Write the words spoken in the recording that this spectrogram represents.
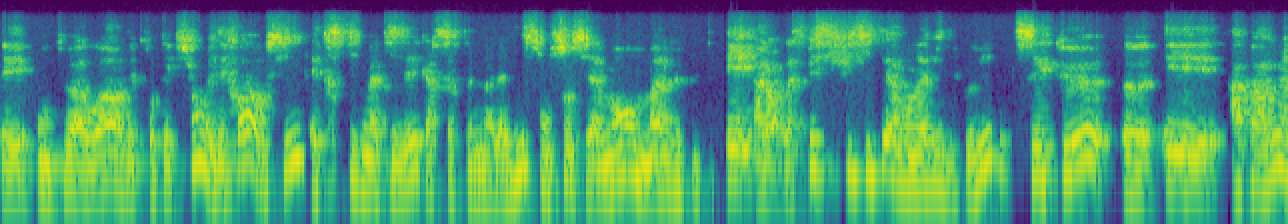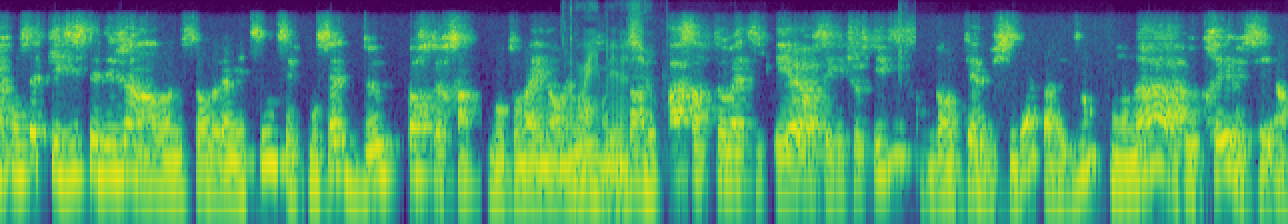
et on peut avoir des protections, mais des fois aussi être stigmatisé car certaines maladies sont socialement mal réputées. Et alors la spécificité, à mon avis, du Covid, c'est que euh, est apparu un concept qui existait déjà hein, dans l'histoire de la médecine, c'est le concept de porteur sain, dont on a énormément oui, bien sûr. asymptomatique. Et alors c'est quelque chose qui existe. Dans le cas du SIDA, par exemple, on a à peu près, c'est un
